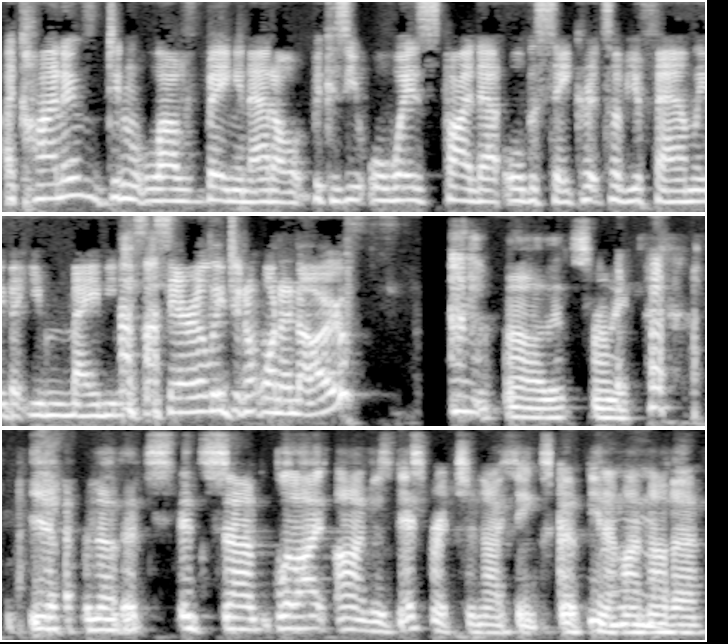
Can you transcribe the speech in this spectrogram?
I kind of didn't love being an adult because you always find out all the secrets of your family that you maybe necessarily didn't want to know. oh, that's funny. yeah, no, that's it's. Um, well, I I was desperate to know things, but you know, mm. my mother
